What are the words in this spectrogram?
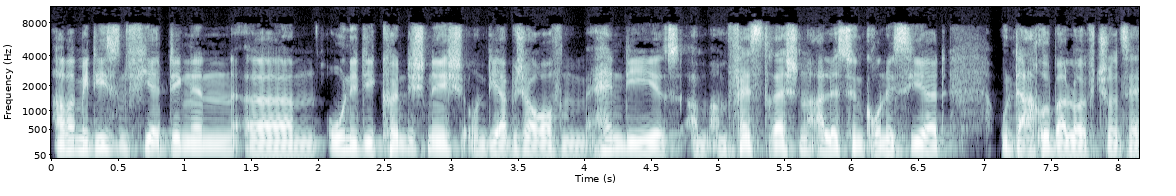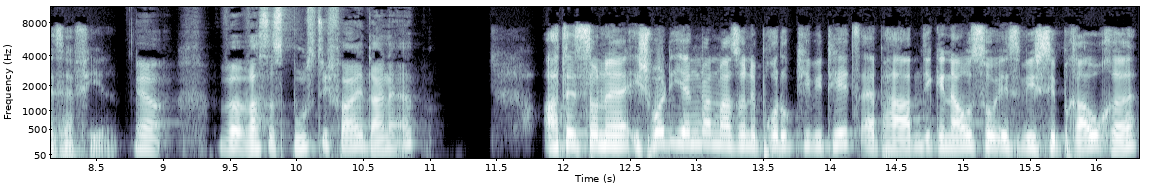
Aber mit diesen vier Dingen, ähm, ohne die könnte ich nicht. Und die habe ich auch auf dem Handy, am, am Festrechnen alles synchronisiert. Und darüber läuft schon sehr, sehr viel. Ja. Was ist Boostify, deine App? Ach, das ist so eine, ich wollte irgendwann mal so eine Produktivitäts-App haben, die genauso ist, wie ich sie brauche.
